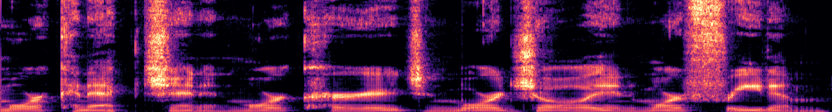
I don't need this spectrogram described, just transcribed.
more connection and more courage and more joy and more freedom.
